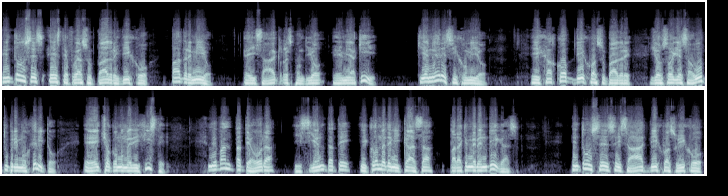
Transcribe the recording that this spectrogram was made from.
Entonces éste fue a su padre y dijo, Padre mío. E Isaac respondió, Heme aquí. ¿Quién eres, hijo mío? Y Jacob dijo a su padre, Yo soy Esaú tu primogénito, he hecho como me dijiste. Levántate ahora, y siéntate, y come de mi casa, para que me bendigas. Entonces Isaac dijo a su hijo,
